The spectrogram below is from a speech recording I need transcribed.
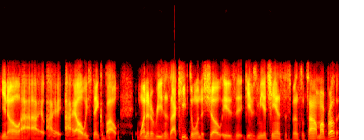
You know, I, I I always think about one of the reasons I keep doing the show is it gives me a chance to spend some time with my brother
